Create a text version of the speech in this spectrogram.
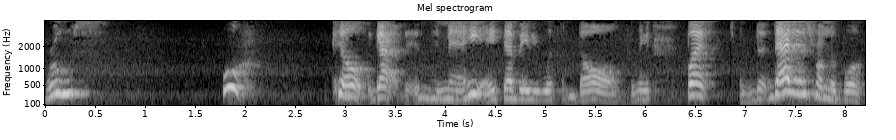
Bruce. Whew. Killed got man, he ate that baby with some dogs. But th- that is from the book.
